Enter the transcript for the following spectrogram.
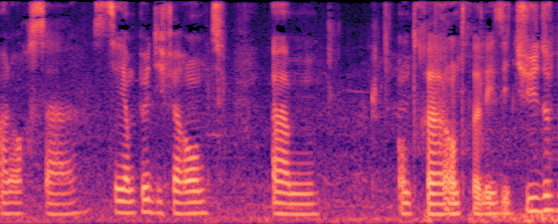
Alors, ça, c'est un peu différent entre, entre les études.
